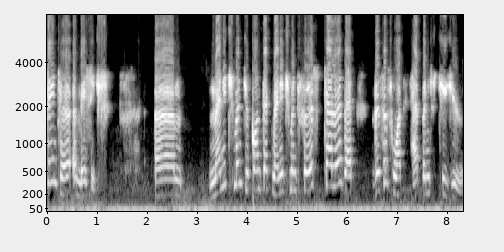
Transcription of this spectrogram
send her a message. Um, management, you contact management first. Tell her that this is what happened to you,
